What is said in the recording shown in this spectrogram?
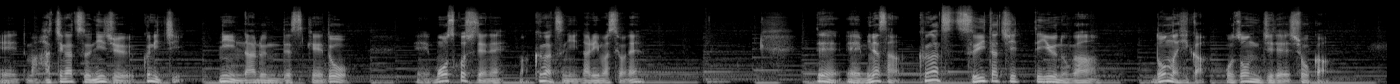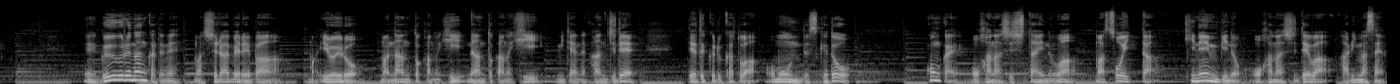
えーとまあ、8月29日になるんですけど、えーもう少しでね、まあ、9月になりますよね。で、えー皆さん9月1日っていうのがどんな日かご存知でしょうか？えー Google なんかでね、まあ、調べればいろいろまなんとかの日なんとかの日みたいな感じで出てくるかとは思うんですけど今回お話ししたいのは、まあ、そういった記念日のお話ではありません、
